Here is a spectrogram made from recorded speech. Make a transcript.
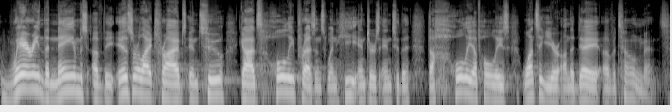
wearing the names of the Israelite tribes into God's holy presence when he enters into the, the Holy of Holies once a year on the Day of Atonement.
